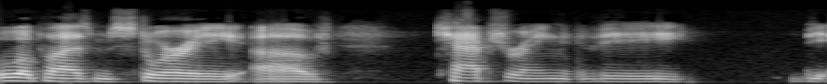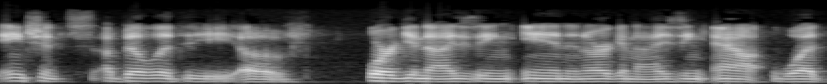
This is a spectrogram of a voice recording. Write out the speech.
ooplasm story of capturing the the ancient ability of organizing in and organizing out what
